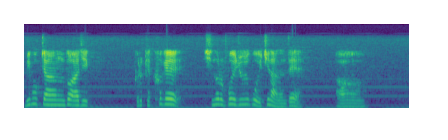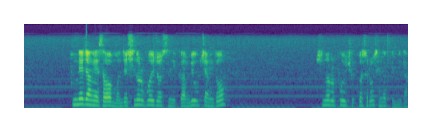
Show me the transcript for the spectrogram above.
미국장도 아직 그렇게 크게 신호를 보여주고 있지는 않은데 어, 국내장에서 먼저 신호를 보여줬으니까 미국장도 신호를 보여줄 것으로 생각됩니다.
